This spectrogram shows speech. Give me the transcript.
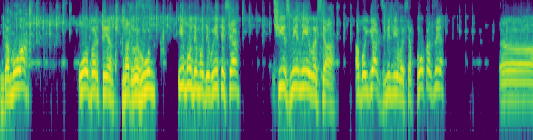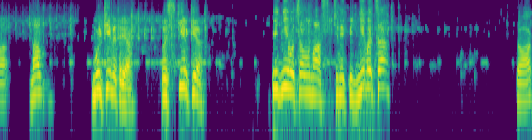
дамо оберти на двигун і будемо дивитися, чи змінилося або як змінилися покази е, на мультиметрі. Тобто скільки підніметься у нас чи не підніметься. Так.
